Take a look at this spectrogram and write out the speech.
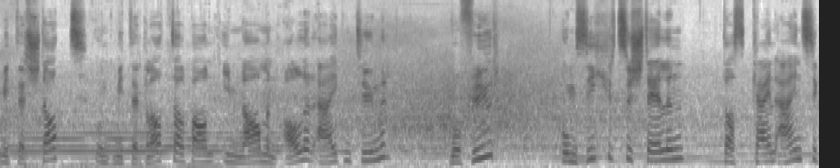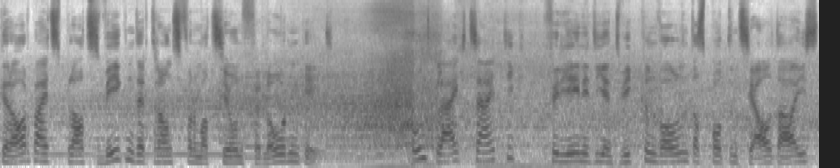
mit der Stadt und mit der Glattalbahn im Namen aller Eigentümer. Wofür? Um sicherzustellen, dass kein einziger Arbeitsplatz wegen der Transformation verloren geht. Und gleichzeitig für jene, die entwickeln wollen, das Potenzial da ist,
